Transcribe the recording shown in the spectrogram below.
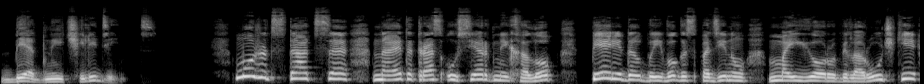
бедный челединец? Может, статься, на этот раз усердный холоп передал бы его господину майору Белоручки,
